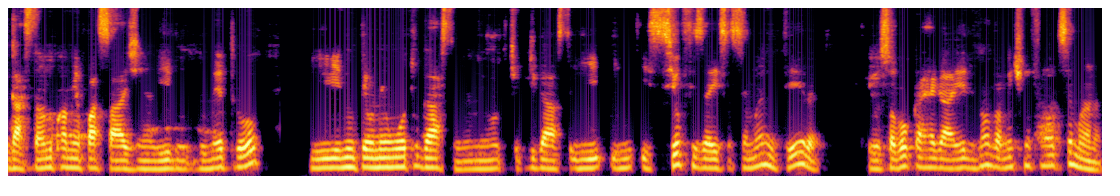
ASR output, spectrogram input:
gastando com a minha passagem ali do, do metrô e não tenho nenhum outro gasto, né? nenhum outro tipo de gasto. E, e, e se eu fizer isso a semana inteira, eu só vou carregar ele novamente no final de semana.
